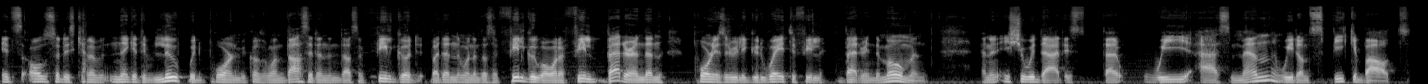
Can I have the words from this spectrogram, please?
it's also this kind of negative loop with porn because one does it and then doesn't feel good, but then when it doesn't feel good, one want to feel better, and then porn is a really good way to feel better in the moment. And an issue with that is that we as men we don't speak about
